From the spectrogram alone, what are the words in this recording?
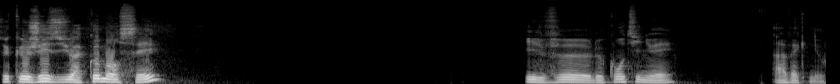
Ce que Jésus a commencé, il veut le continuer avec nous.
